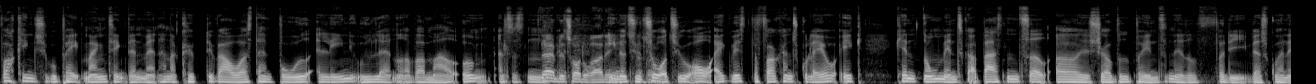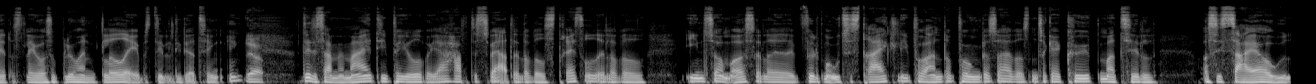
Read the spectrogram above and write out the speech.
fucking psykopat mange ting, den mand han har købt, det var jo også, da han boede alene i udlandet og var meget ung. Altså sådan, Ja, det tror du ret i. 21-22 år, og ikke vidste, hvad fuck han skulle lave, ikke kendte nogen mennesker, og bare sådan sad og shoppede på internettet, fordi hvad skulle han ellers lave, og så blev han glad af at bestille de der ting. Ikke? Ja. Det er det samme med mig, de perioder, hvor jeg har haft det svært, eller været stresset, eller været ensom også, eller følt mig utilstrækkelig på andre punkter, så har jeg været sådan, så kan jeg købe mig til at se sejre ud,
